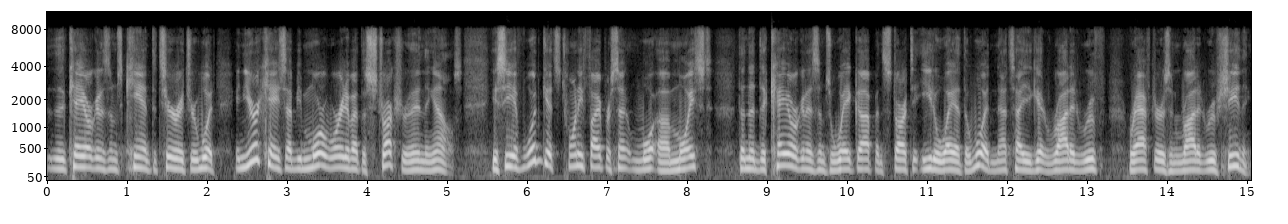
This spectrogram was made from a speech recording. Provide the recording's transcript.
the decay organisms can't deteriorate your wood. In your case, I'd be more worried about the structure than anything else. You see, if wood gets 25% mo- uh, moist, then the decay organisms wake up and start to eat away at the wood, and that's how you get rotted roof rafters and rotted roof sheathing.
